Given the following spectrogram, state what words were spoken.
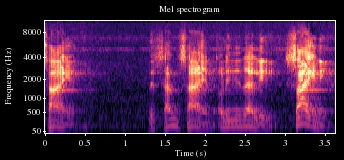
shine the sun shine originally shining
